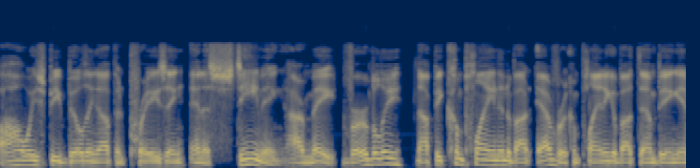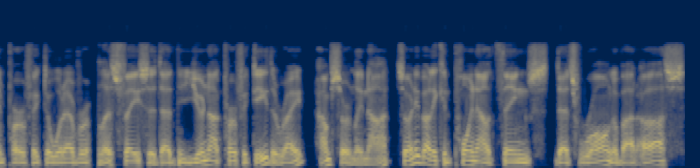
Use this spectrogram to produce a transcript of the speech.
always be building up and praising and esteeming our mate verbally, not be complaining about ever complaining about them being imperfect or whatever. Let's face it, that you're not perfect either, right? I'm certainly not. So anybody can point out things that's wrong about us,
